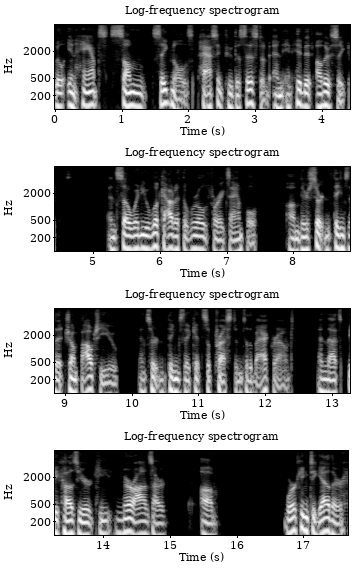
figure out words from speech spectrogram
will enhance some signals passing through the system and inhibit other signals. And so when you look out at the world, for example, um, there's certain things that jump out to you and certain things that get suppressed into the background. And that's because your neurons are um, working together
